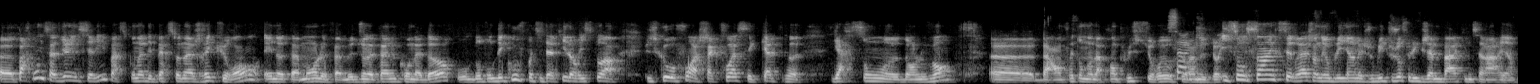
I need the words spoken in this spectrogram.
Euh, par contre, ça devient une série parce qu'on a des personnages récurrents et notamment le fameux Jonathan qu'on adore, dont on découvre petit à petit leur histoire, puisque au fond à chaque fois ces quatre euh, garçons dans le vent, euh, bah en fait on en apprend plus sur eux au Cinq. fur et à mesure. Ils sont cinq, c'est vrai, j'en ai oublié un, mais j'oublie toujours celui que j'aime pas, qui ne sert à rien.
